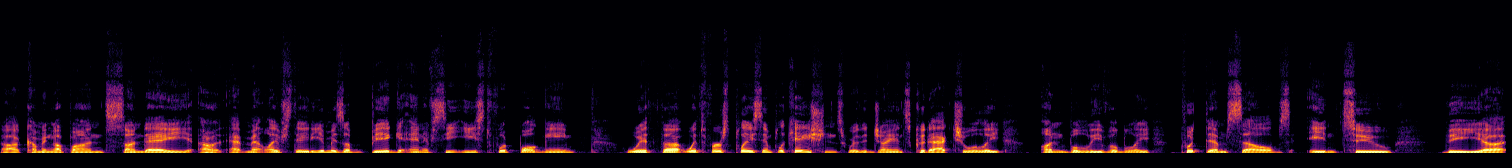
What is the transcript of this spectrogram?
Uh, coming up on Sunday uh, at MetLife Stadium is a big NFC East football game with uh, with first place implications, where the Giants could actually, unbelievably, put themselves into the uh,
